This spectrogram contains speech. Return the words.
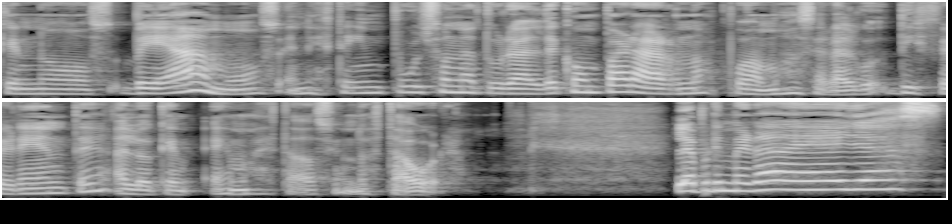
que nos veamos en este impulso natural de compararnos, podamos hacer algo diferente a lo que hemos estado haciendo hasta ahora. La primera de ellas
